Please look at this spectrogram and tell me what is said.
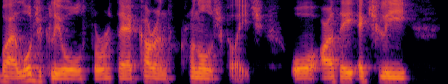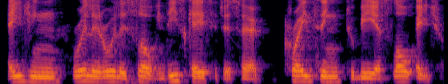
biologically old for their current chronological age, or are they actually aging really, really slow? In this case, it is a great thing to be a slow ager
